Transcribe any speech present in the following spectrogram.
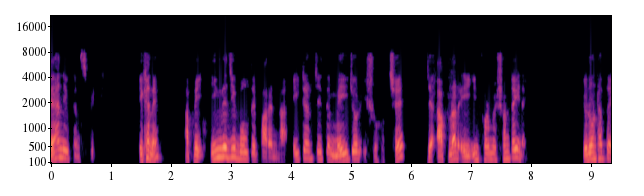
then you can speak এখানে আপনি ইংরেজি বলতে পারেন না, এইটার চাইতে মেজর ইস্যু হচ্ছে যে আপনার এই ইনফরমেশনটাই নাই। You don't have the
